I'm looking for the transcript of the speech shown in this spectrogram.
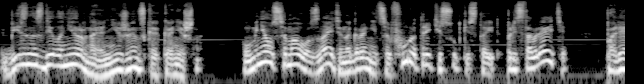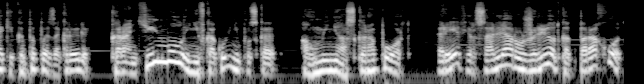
Бизнес дело нервное, не женское, конечно. У меня у самого, знаете, на границе фура третьи сутки стоит. Представляете? Поляки КПП закрыли. Карантин, мол, и ни в какую не пускают. А у меня скоропорт. Рефер соляру жрет, как пароход.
